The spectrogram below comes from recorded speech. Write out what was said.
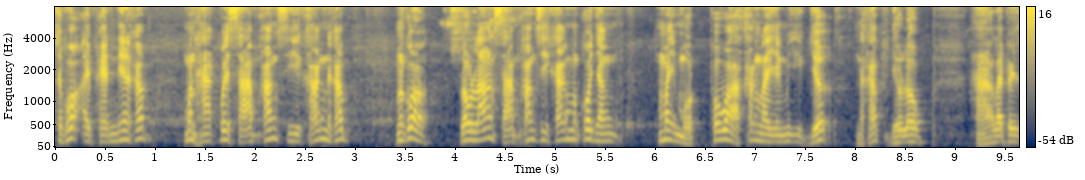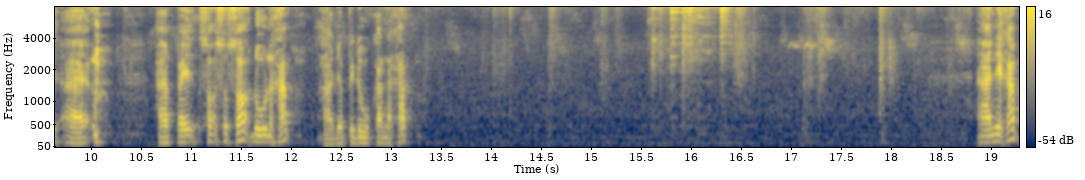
เฉพาะไอแผ่นนี้นะครับ มันหักไปสามครั้งสี่ครั้งนะครับ มันก็เราล้างสามครั้งสี่ครั้งมันก็ยังไม่หมด เพราะว่าข้างในยังมีอีกเยอะนะครับ เดี๋ยวเราหาอะไรไปเออไปเซาะดูนะครับเดี๋ยวไปดูกันนะครับอ่านี่ครับ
